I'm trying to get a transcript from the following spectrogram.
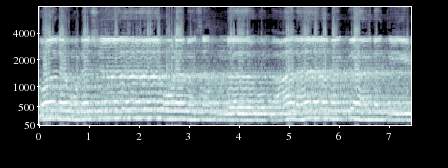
ولو نشاء لمسخناهم على مكانتهم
